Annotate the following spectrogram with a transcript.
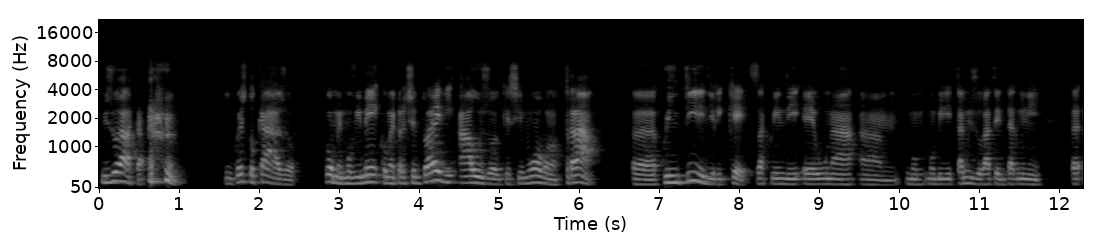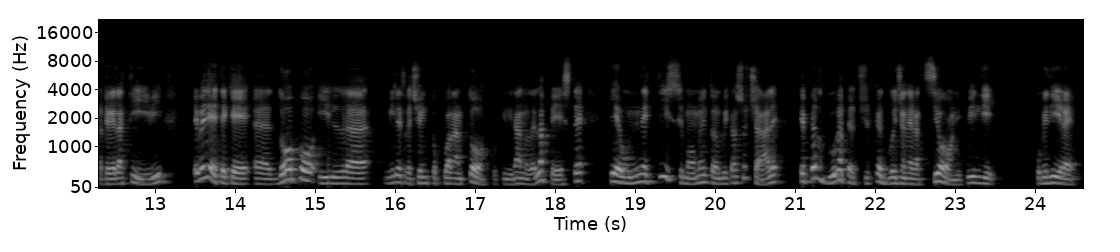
misurata in questo caso come, come percentuale di household che si muovono tra eh, quintili di ricchezza, quindi è una um, mobilità misurata in termini eh, relativi, e vedete che eh, dopo il 1348, quindi l'anno della peste, vi è un nettissimo aumento della mobilità sociale che perdura per circa due generazioni, quindi, come dire,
